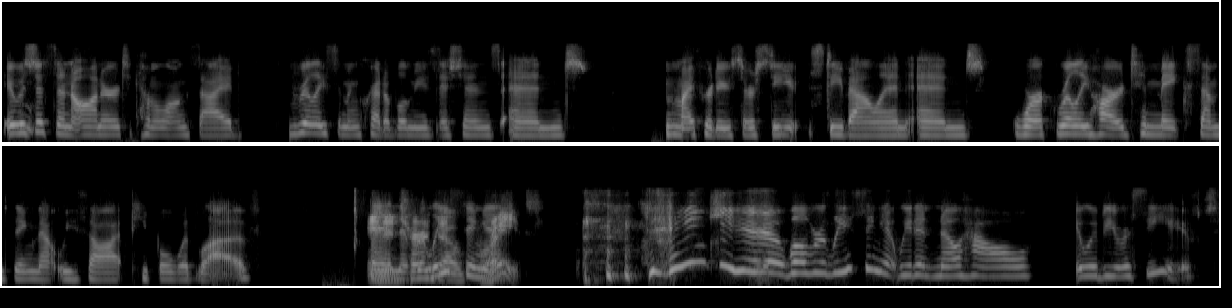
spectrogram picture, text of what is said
it was just an honor to come alongside really some incredible musicians and my producer, Steve, Steve Allen, and work really hard to make something that we thought people would love. And, and it turned releasing out great. It, thank you. Well, releasing it, we didn't know how it would be received.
